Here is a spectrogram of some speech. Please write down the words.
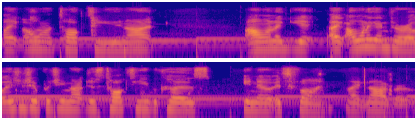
like, I want to talk to you, not. I want to get like I want to get into a relationship with you, not just talk to you because you know it's fun. Like, nah, bro.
